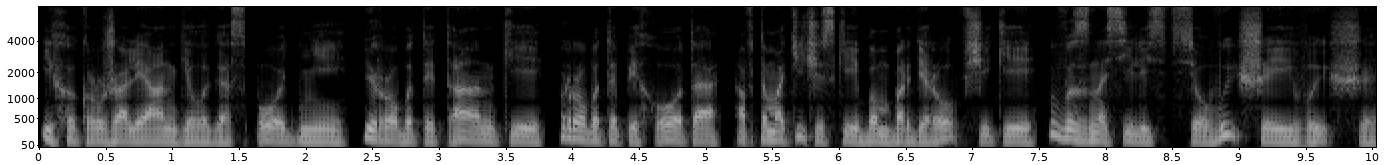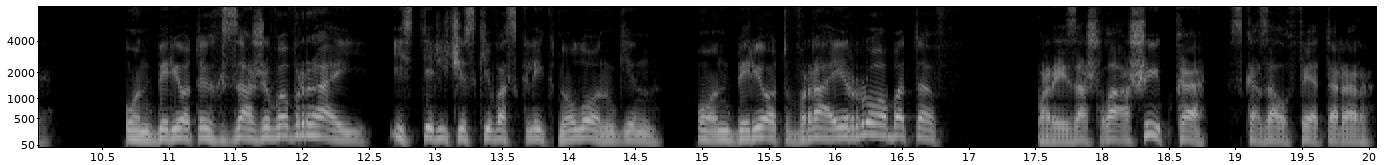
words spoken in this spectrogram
Их окружали ангелы Господни, и роботы-танки, роботы-пехота, автоматические бомбардировщики возносились все выше и выше. «Он берет их заживо в рай!» — истерически воскликнул Онгин. Он берет в рай роботов!» «Произошла ошибка», — сказал Феттерер.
